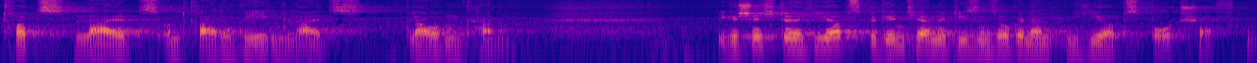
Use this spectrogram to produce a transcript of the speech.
trotz Leids und gerade wegen Leids glauben kann. Die Geschichte Hiobs beginnt ja mit diesen sogenannten Hiobsbotschaften,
